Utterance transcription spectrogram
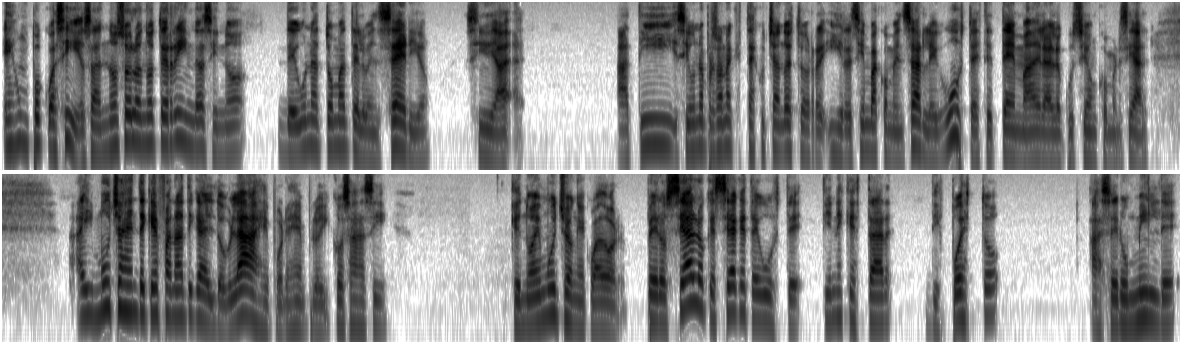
es un poco así, o sea, no solo no te rindas, sino de una tómatelo en serio. Si a, a ti, si una persona que está escuchando esto y recién va a comenzar, le gusta este tema de la locución comercial. Hay mucha gente que es fanática del doblaje, por ejemplo, y cosas así que no hay mucho en Ecuador, Pero sea lo que sea que te guste, tienes que estar dispuesto a ser humilde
